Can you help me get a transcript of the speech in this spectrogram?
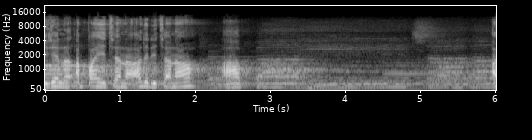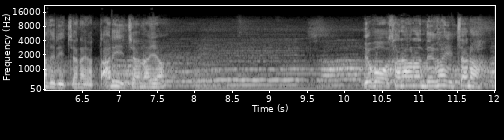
이제는 아빠 있잖아, 아들 있잖아, 아빠 아들 있잖아요, 딸이 있잖아요. 여보 사랑하는 내가 있잖아.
